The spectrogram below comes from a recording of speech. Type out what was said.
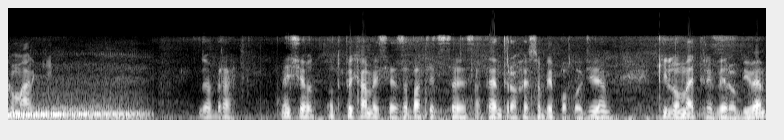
komarki. Dobra, my się od- odpychamy się zobaczyć, co jest na ten. Trochę sobie pochodziłem, kilometry wyrobiłem.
